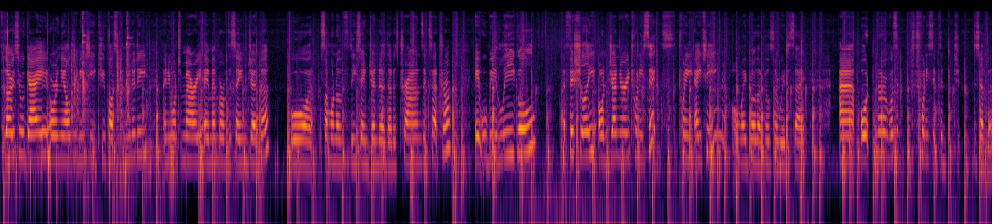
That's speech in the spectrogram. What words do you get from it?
for those who are gay or in the LGBTQ plus community, and you want to marry a member of the same gender or someone of the same gender that is trans, etc., it will be legal officially on January 26th, 2018. Oh my god, that feels so weird to say. Uh, or no, was it 26th of December?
